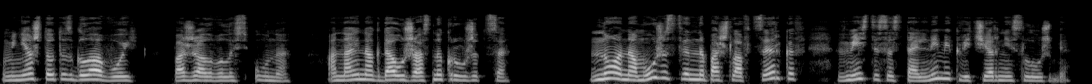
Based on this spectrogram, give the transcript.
У меня что-то с головой, — пожаловалась Уна. Она иногда ужасно кружится. Но она мужественно пошла в церковь вместе с остальными к вечерней службе.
